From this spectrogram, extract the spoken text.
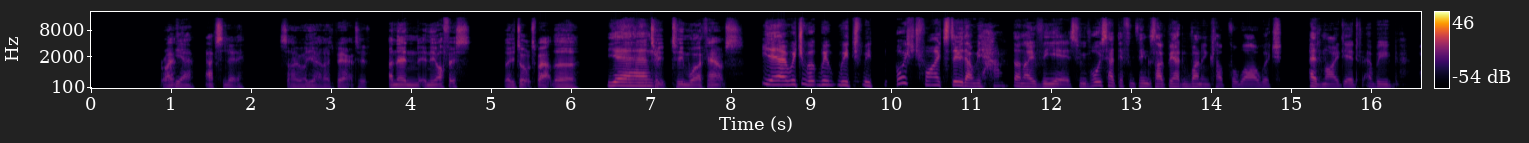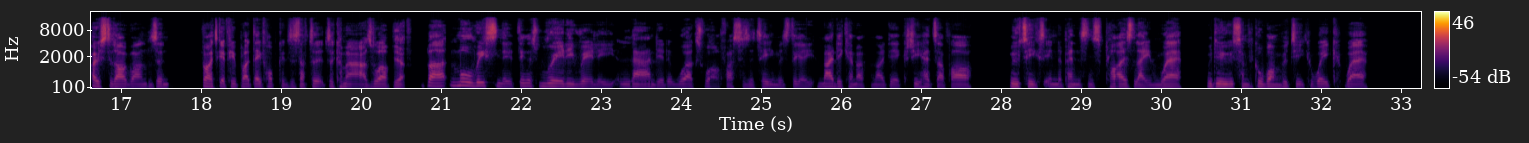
right? Yeah, absolutely. So uh, yeah, let's be active. And then in the office, so you talked about the yeah t- team workouts. Yeah, which we, we, we, we always try to do that. We have done over the years. We've always had different things like we had a running club for a while, which Ed and I did, and we posted our runs and tried to get people like Dave Hopkins and stuff to, to come out as well. Yeah. But more recently, the thing that's really, really landed and works well for us as a team is the Maddie came up with an idea because she heads up our boutiques, independence and suppliers lane where we do something called one boutique a week where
